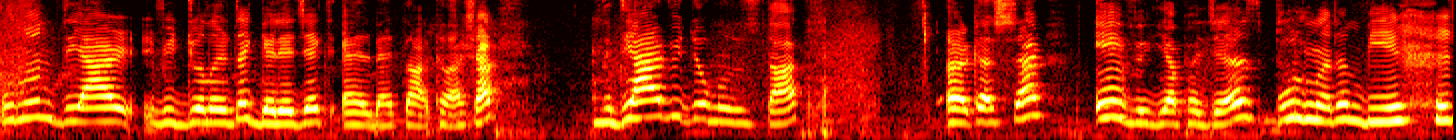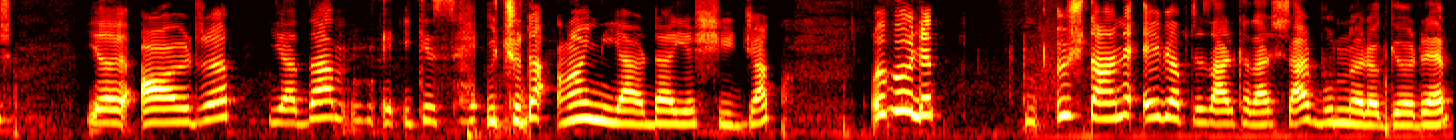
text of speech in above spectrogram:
Bunun diğer videoları da gelecek elbette arkadaşlar. Diğer videomuzda arkadaşlar ev yapacağız. Bunların bir ya ayrı ya da ikisi üçü de aynı yerde yaşayacak. Ve böyle üç tane ev yapacağız arkadaşlar bunlara göre.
